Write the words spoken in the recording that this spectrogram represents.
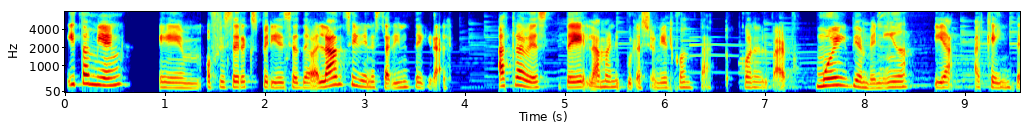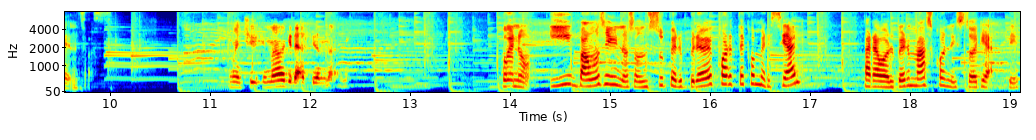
y también em, ofrecer experiencias de balance y bienestar integral a través de la manipulación y el contacto con el barbo. Muy bienvenida, Pia, a Qué Intensas. Muchísimas gracias, Nani. Bueno, y vamos a irnos a un súper breve corte comercial para volver más con la historia de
